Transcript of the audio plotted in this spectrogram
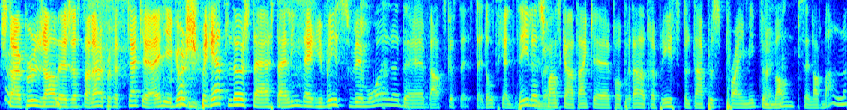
j'étais un peu le genre le gestionnaire un peu fatigant que Hey les gars, je suis prête là, j'étais à à la ligne d'arrivée, suivez-moi là. De... Ben, en tout cas, c'était d'autres qualités. Là. Je pense qu'en tant que propriétaire d'entreprise, c'est tout le temps plus primé que tout le monde, puis c'est normal. là.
